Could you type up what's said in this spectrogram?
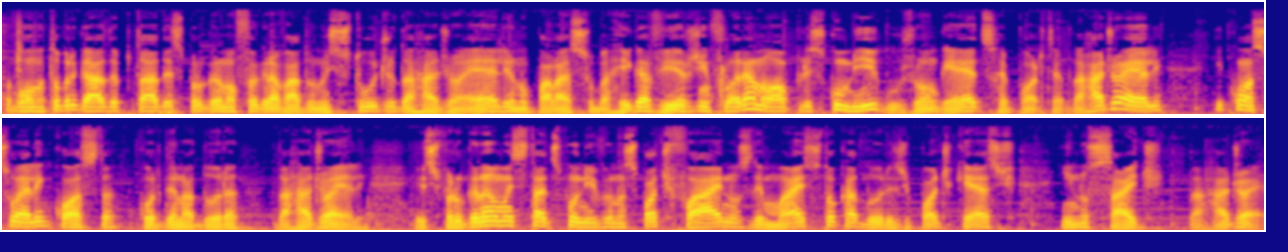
Tá bom, muito obrigado, deputada. Esse programa foi gravado no estúdio da Rádio AL, no Palácio Barriga Verde, em Florianópolis, comigo, João Guedes, repórter da Rádio AL, e com a Suelen Costa, coordenadora da Rádio AL. Este programa está disponível no Spotify, nos demais tocadores de podcast e no site da Rádio AL.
